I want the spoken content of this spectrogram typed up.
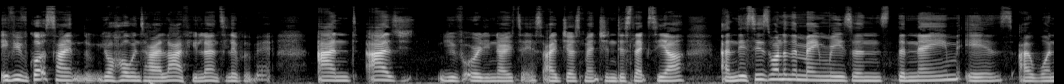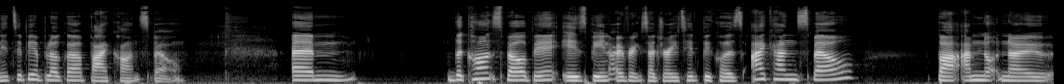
if you've got something your whole entire life, you learn to live with it. And as you've already noticed, I just mentioned dyslexia. And this is one of the main reasons the name is I wanted to be a blogger, but I can't spell. Um, the can't spell bit is being over exaggerated because I can spell, but I'm not no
